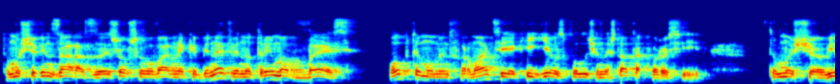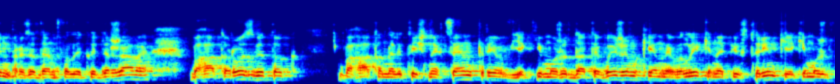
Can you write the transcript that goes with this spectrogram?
тому що він зараз, зайшовши в овальний кабінет, він отримав весь оптимум інформації, який є у Сполучених Штатах по Росії. Тому що він президент великої держави, багато розвиток, багато аналітичних центрів, які можуть дати вижимки, невеликі на півсторінки, які можуть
